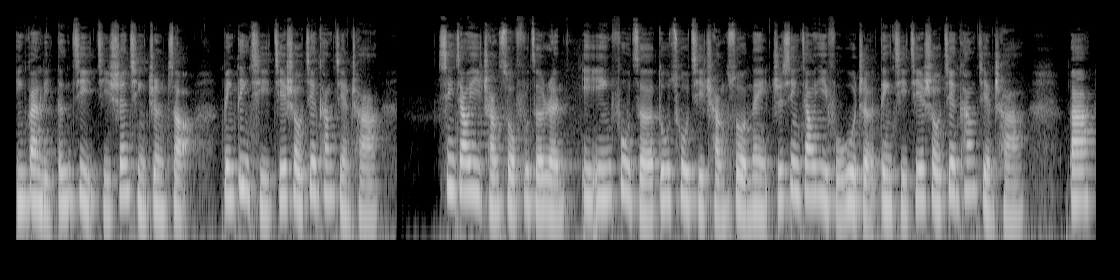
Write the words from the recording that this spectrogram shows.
应办理登记及申请证照，并定期接受健康检查。性交易场所负责人亦应负责督促其场所内之性交易服务者定期接受健康检查。八、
